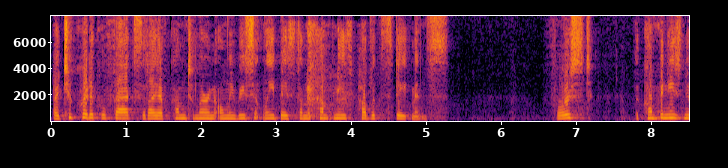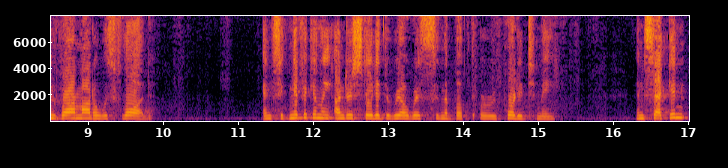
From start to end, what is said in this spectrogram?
by two critical facts that I have come to learn only recently based on the company's public statements. First, the company's new VAR model was flawed and significantly understated the real risks in the book that were reported to me. And second,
